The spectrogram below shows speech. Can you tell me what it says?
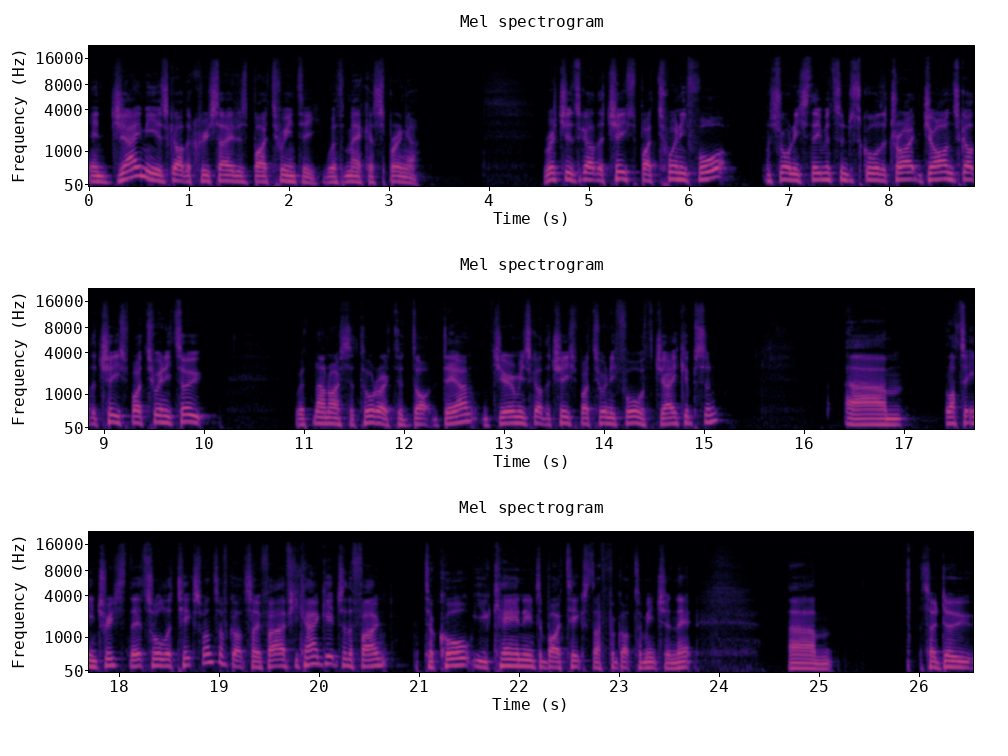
And Jamie has got the Crusaders by 20 with Macca Springer. Richard's got the Chiefs by 24. Shawnee Stevenson to score the try. John's got the Chiefs by 22 with Nanai Seturo to dot down. Jeremy's got the Chiefs by 24 with Jacobson. Um, lots of entries. That's all the text ones I've got so far. If you can't get to the phone to call, you can enter by text. I forgot to mention that. Um, so do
